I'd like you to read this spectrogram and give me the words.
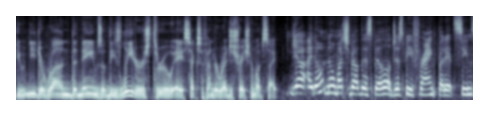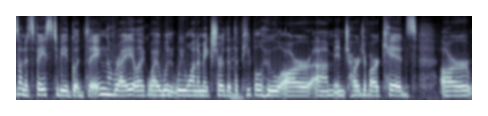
you need to run the names of these leaders through a sex offender registration website. Yeah, I don't know much about this bill. I'll just be frank, but it seems on its face to be a good thing, right? Like, why wouldn't we want to make sure that the people who are um, in charge of our kids are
